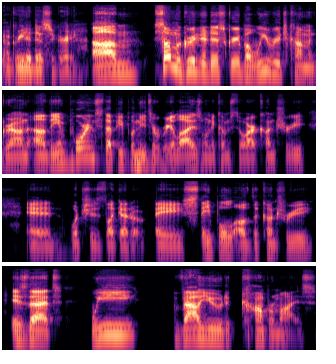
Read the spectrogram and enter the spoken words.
agree to disagree um some agree to disagree, but we reach common ground. Uh, the importance that people need to realize when it comes to our country, and which is like a, a staple of the country, is that we valued compromise.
